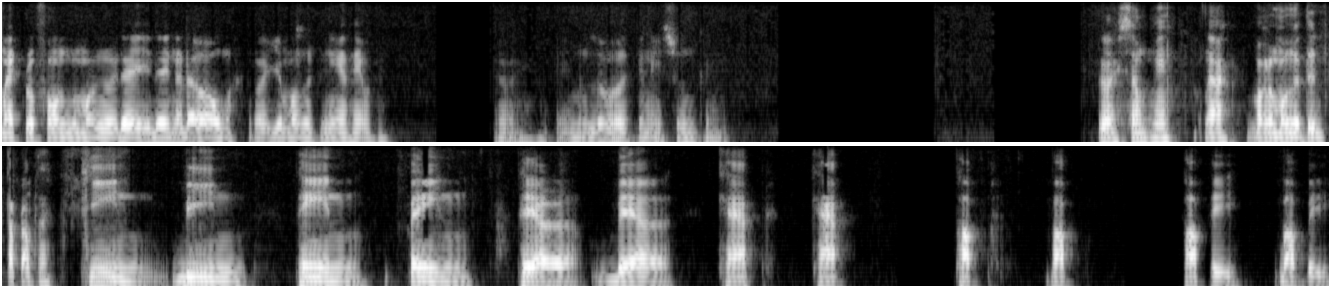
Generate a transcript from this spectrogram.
microphone của mọi người để để nó đỡ ồn rồi giờ mọi người cứ nghe theo. Rồi, để mình lower cái này xuống cái. Rồi, xong ha. Rồi, bắt đầu mọi người tự tập đọc thôi. Pin bean, pain pain, pear, bear, cap cap, pup pup, puppy puppy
